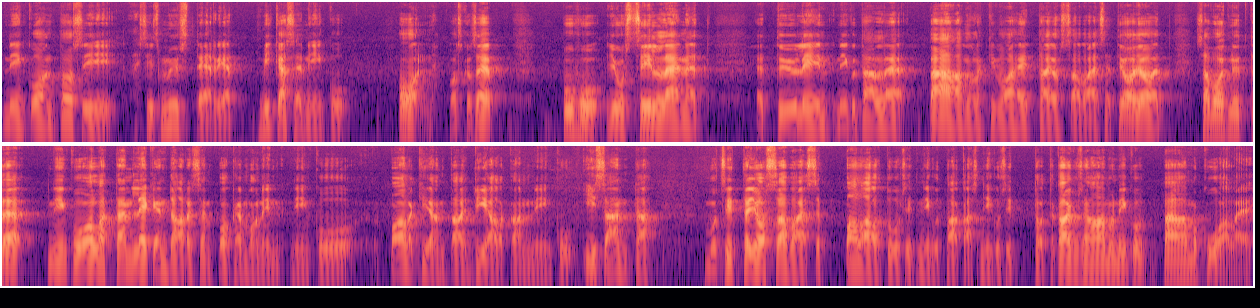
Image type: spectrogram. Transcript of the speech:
niin kuin on tosi, siis mysteeri, että mikä se niin kuin on, koska se puhu just silleen, että, että tyyliin niin kuin tälle päähaamollekin vaan heittää jossain vaiheessa, että joo joo, että sä voit nyt niin kuin olla tämän legendaarisen Pokemonin niin kuin Palkian tai Dialkan niin kuin isäntä, mutta sitten jossain vaiheessa se palautuu sitten niin takaisin, niin sit, totta kai kun se hahmo, niin kuin, päähahmo kuolee.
